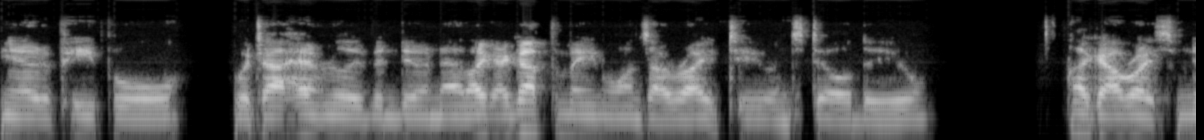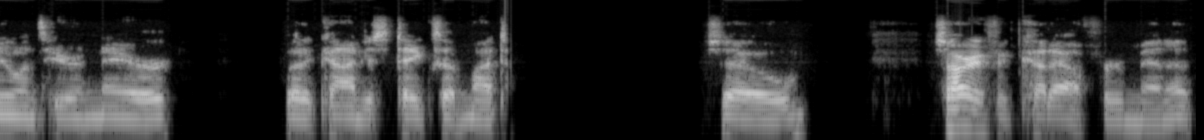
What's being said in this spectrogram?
you know, to people, which I haven't really been doing that. Like I got the main ones I write to and still do. Like I'll write some new ones here and there, but it kind of just takes up my time. So sorry if it cut out for a minute.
